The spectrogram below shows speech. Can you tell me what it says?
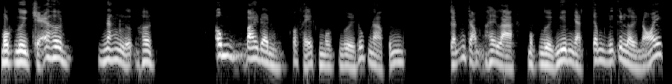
một người trẻ hơn, năng lượng hơn. Ông Biden có thể một người lúc nào cũng cẩn trọng hay là một người nghiêm nhặt trong những cái lời nói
